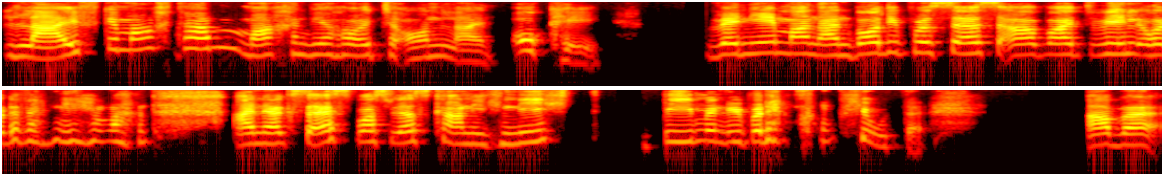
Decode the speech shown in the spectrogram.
live gemacht haben, machen wir heute online. Okay, wenn jemand an Body Process Arbeit will oder wenn jemand ein Access Pass will, das kann ich nicht beamen über den Computer. Aber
